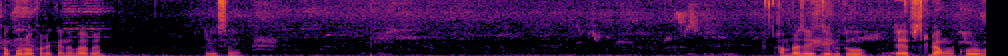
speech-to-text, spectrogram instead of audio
সকল অফার এখানে পাবেন, ঠিক আছে? আমরা যেহেতু অ্যাপস ডাউনলোড করব,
